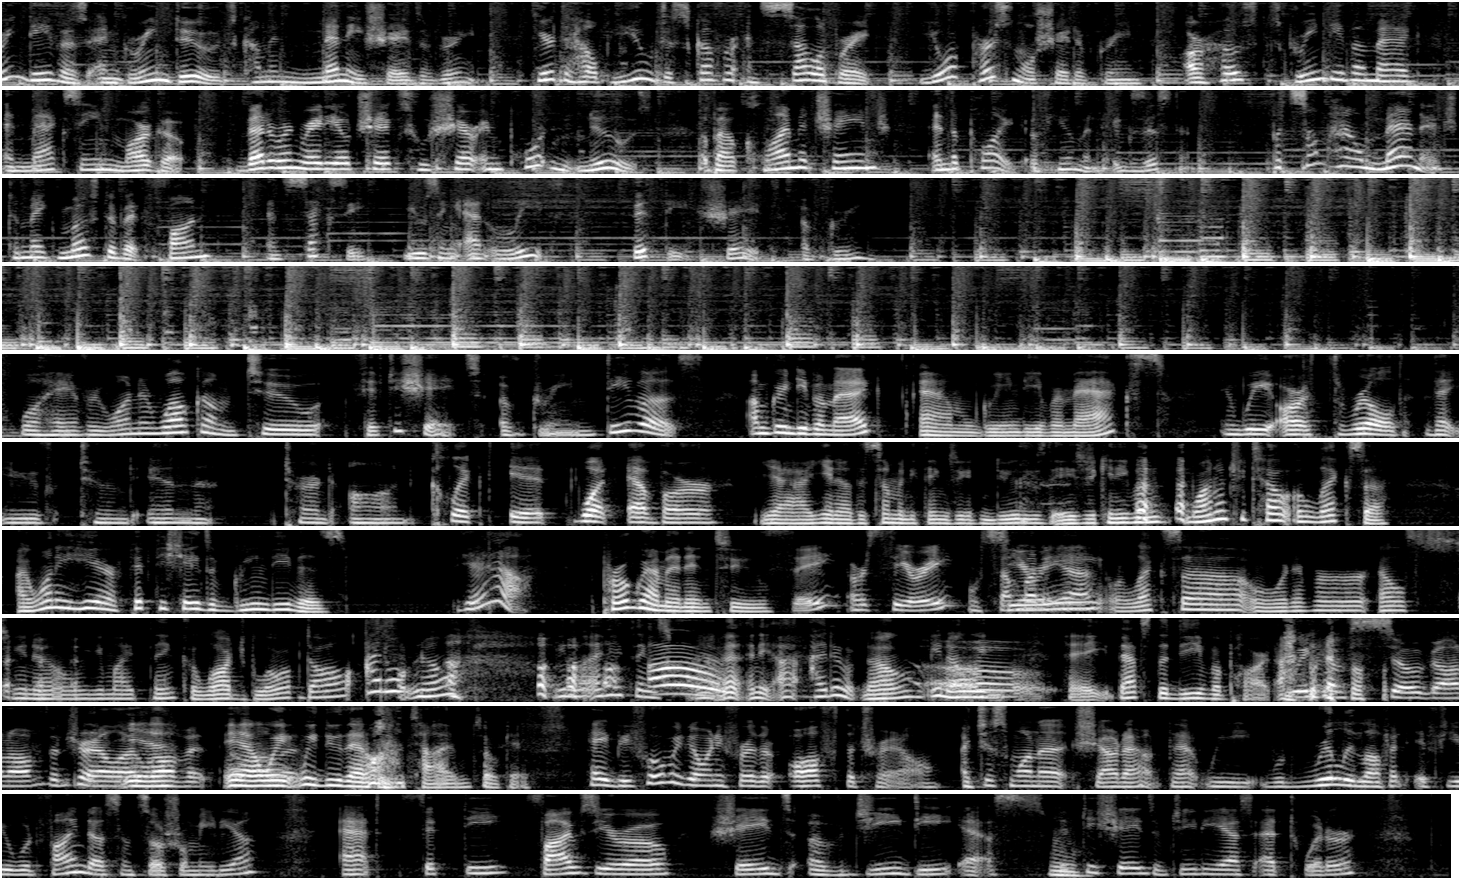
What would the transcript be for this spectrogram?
Green Divas and Green Dudes come in many shades of green. Here to help you discover and celebrate your personal shade of green are hosts Green Diva Meg and Maxine Margot, veteran radio chicks who share important news about climate change and the plight of human existence, but somehow manage to make most of it fun and sexy using at least 50 shades of green. Well, hey everyone, and welcome to Fifty Shades of Green Divas. I'm Green Diva Meg, I'm Green Diva Max. and we are thrilled that you've tuned in, turned on, clicked it, whatever. Yeah, you know, there's so many things you can do these days. You can even, why don't you tell Alexa, I want to hear Fifty Shades of Green Divas. Yeah. Program it into See? Or Siri. or Somebody, Siri yeah. or Alexa or whatever else, you know, you might think. A large blow up doll? I don't know. You know, anything's, Oh. uh, any, I, I don't know. You know, we, hey, that's the diva part. I We have know. so gone off the trail. I yeah. love it. I Yeah, love we, it. we do that all the time. It's okay. Hey, before we go any further off the trail, I just want to shout out that we would really love it if you would find us in social media at 5050 Shades of GDS. 50 hmm. Shades of GDS at Twitter.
